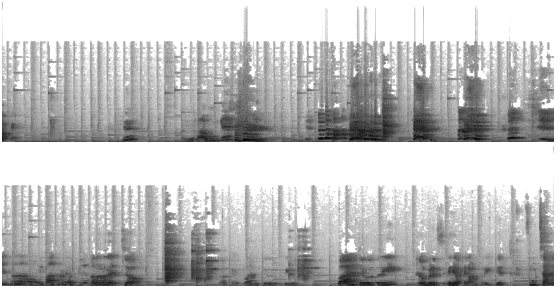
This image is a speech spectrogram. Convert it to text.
ഓക്കെ അതവിടെ വെച്ചോ. Okay one two three one two three നമ്മൾ ഓക്കെ റൗണ്ട് ത്രീക്ക് ഫ്രൂട്ട്സ് ആണ്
